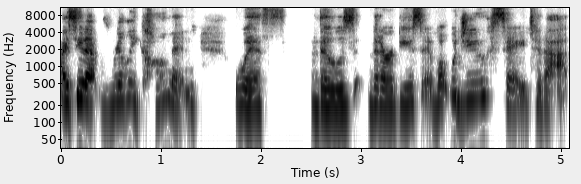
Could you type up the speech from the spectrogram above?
I see that really common with those that are abusive. What would you say to that?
